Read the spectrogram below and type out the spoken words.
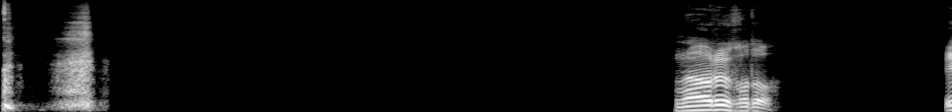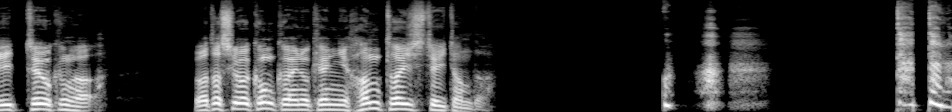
なるほど。言っておくが、私は今回の件に反対していたんだ。だったら、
